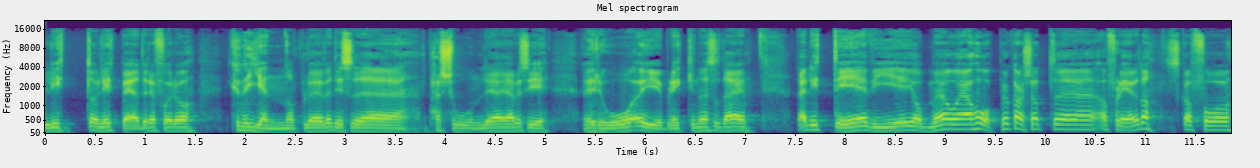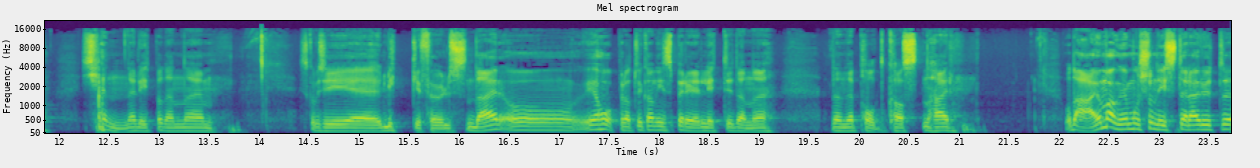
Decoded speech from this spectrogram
litt og litt bedre for å kunne gjenoppleve disse personlige, jeg vil si, rå øyeblikkene. Så det er det er litt det vi jobber med, og jeg håper kanskje at, uh, flere da, skal få kjenne litt på den uh, skal vi si, lykkefølelsen der. Og jeg håper at vi kan inspirere litt i denne, denne podkasten her. Og det er jo mange mosjonister der ute,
